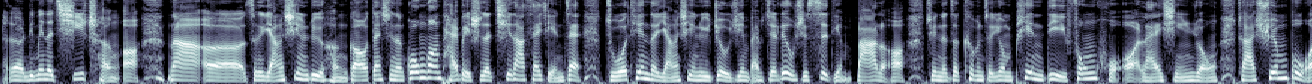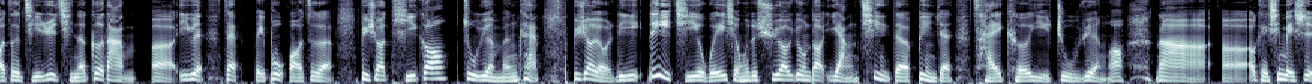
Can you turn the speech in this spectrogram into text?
呃，里面的七成啊，那呃，这个阳性率很高，但是呢，光光台北市的七大筛检站，昨天的阳性率就已经百分之六十四点八了啊，所以呢，这柯文哲用遍地烽火来形容，所以他宣布啊，这个即日起呢，各大呃医院在北部哦，这个必须要提高住院门槛，必须要有立立即危险或者需要用到氧气的病人才可以住院啊。那呃，OK，新北市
